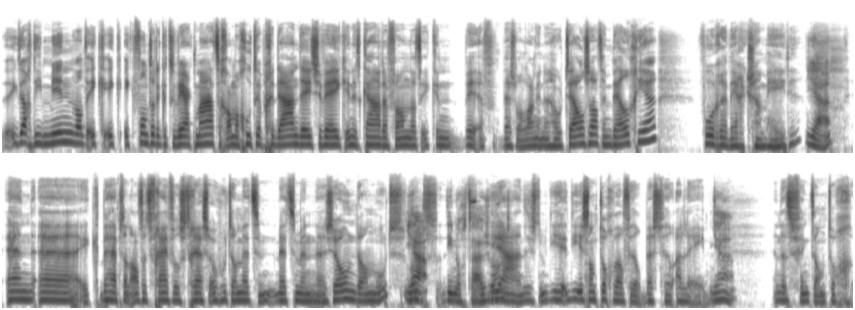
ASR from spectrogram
Ik dacht die min, want ik, ik, ik vond dat ik het werkmatig allemaal goed heb gedaan deze week. In het kader van dat ik een, best wel lang in een hotel zat in België. Voor eh, werkzaamheden. Ja. En eh, ik heb dan altijd vrij veel stress over hoe het dan met, met mijn eh, zoon dan moet. ja, Want, die nog thuis woont. ja, dus die, die is dan toch wel veel, best veel alleen. Ja, En dat vind ik dan toch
